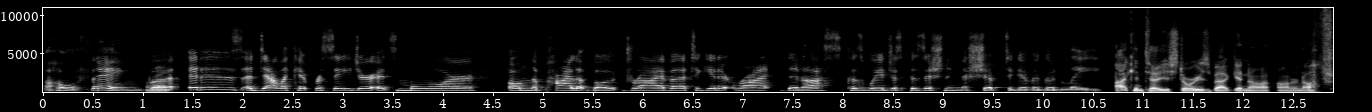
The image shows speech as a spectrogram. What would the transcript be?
a whole thing. Right. But it is a delicate procedure. It's more on the pilot boat driver to get it right than us because we're just positioning the ship to give a good lee. I can tell you stories about getting on on and off.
